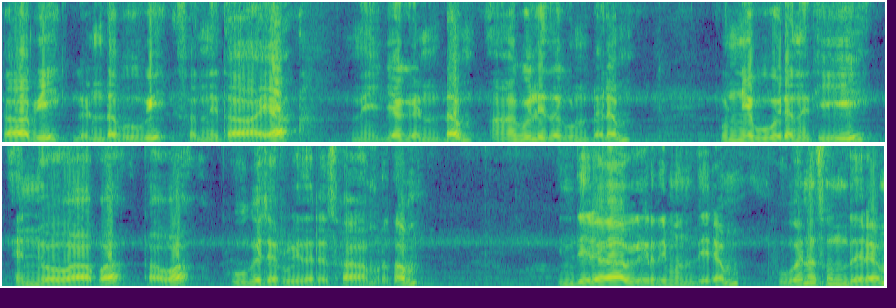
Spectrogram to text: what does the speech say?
കാവി ഗണ്ഡഭുവി സന്നിധായ നിജഗണ്ഡം ആകുലിതകുണ്ടലം പുണ്യപൂരനിധി അന്വവാപ തവ ഭൂഗചർവിതരസാമൃതം ഇന്ദിരാവിഹൃതി മന്ദിരം ഭുവനസുന്ദരം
